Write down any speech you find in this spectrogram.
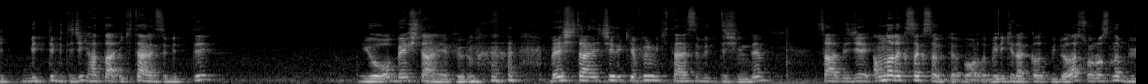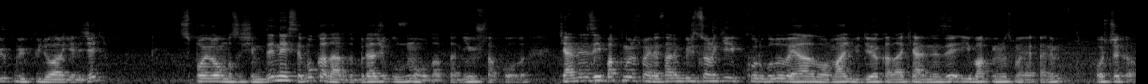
Bit- bitti bitecek. Hatta iki tanesi bitti. Yo 5 tane yapıyorum. 5 tane içerik yapıyorum. 2 tanesi bitti şimdi. Sadece onlar da kısa kısa video bu arada. 1-2 dakikalık videolar. Sonrasında büyük büyük videolar gelecek. Spoiler olmasın şimdi. Neyse bu kadardı. Birazcık uzun oldu hatta. Niye 3 dakika oldu? Kendinize iyi bakmayı unutmayın efendim. Bir sonraki kurgulu veya normal videoya kadar kendinize iyi bakmayı unutmayın efendim. Hoşçakalın.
